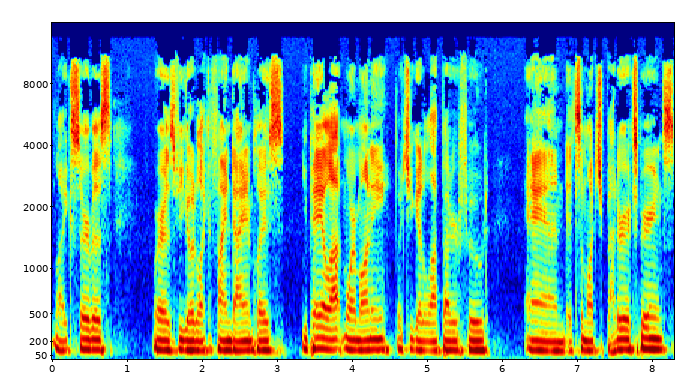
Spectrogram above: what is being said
like service. Whereas if you go to like a fine dining place, you pay a lot more money, but you get a lot better food and it's a much better experience.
